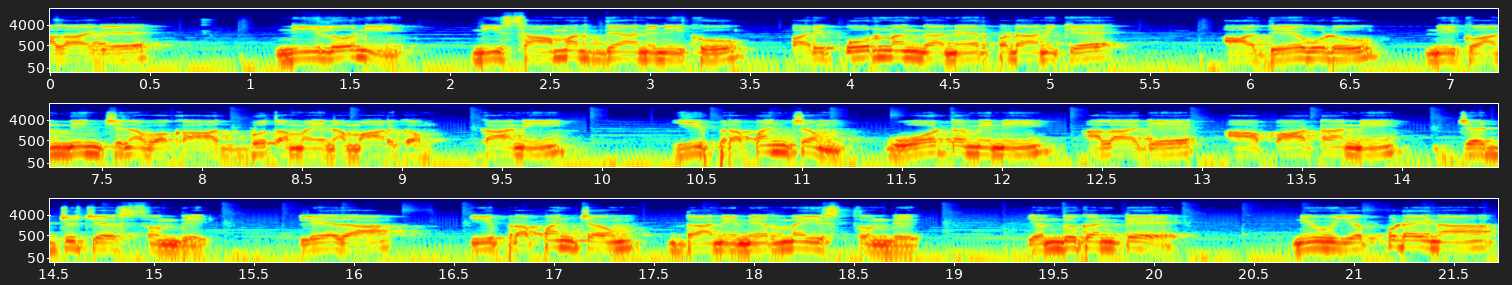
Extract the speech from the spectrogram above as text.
అలాగే నీలోని నీ సామర్థ్యాన్ని నీకు పరిపూర్ణంగా నేర్పడానికే ఆ దేవుడు నీకు అందించిన ఒక అద్భుతమైన మార్గం. కానీ ఈ ప్రపంచం ఓటమిని అలాగే ఆ పాఠాన్ని జడ్జు చేస్తుంది లేదా ఈ ప్రపంచం దాన్ని నిర్ణయిస్తుంది. ఎందుకంటే నీవు ఎప్పుడైనా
